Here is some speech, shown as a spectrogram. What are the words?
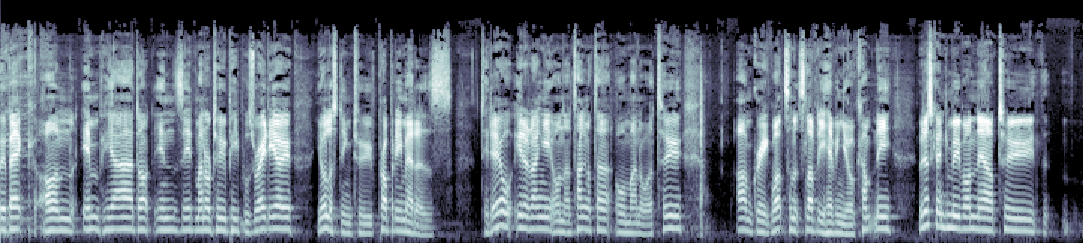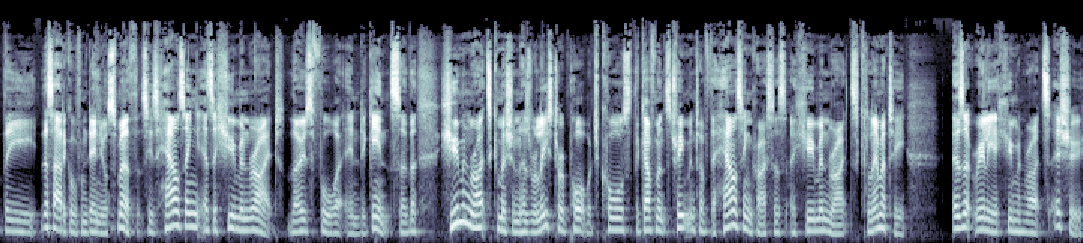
we're back on mpr.nz Manawatu People's Radio. You're listening to Property Matters. Te reo irarangi o ngā tangata o Manawatu. I'm Greg Watson. It's lovely having your company. We're just going to move on now to the, the this article from Daniel Smith. It says housing as a human right, those for and against. So the Human Rights Commission has released a report which calls the government's treatment of the housing crisis a human rights calamity. Is it really a human rights issue?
